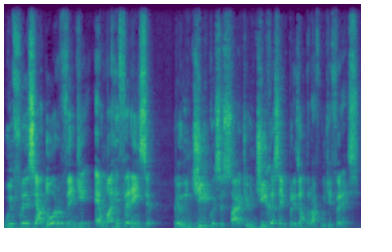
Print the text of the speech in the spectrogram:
O influenciador vende, é uma referência. Eu indico esse site, eu indico essa empresa, é um tráfego de referência.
